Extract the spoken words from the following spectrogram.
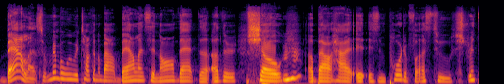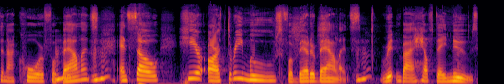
balance. Remember, we were talking about balance and all that, the other show mm-hmm. about how it is important for us to strengthen our core for mm-hmm. balance. Mm-hmm. And so here are three moves for better balance, written by Health Day News.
